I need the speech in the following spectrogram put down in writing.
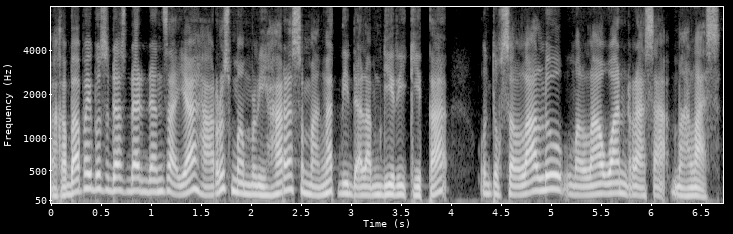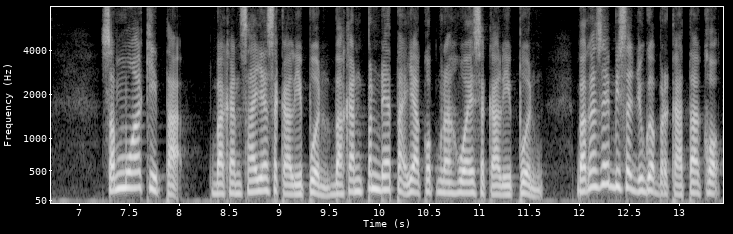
Maka Bapak Ibu Saudara-saudari dan saya harus memelihara semangat di dalam diri kita untuk selalu melawan rasa malas. Semua kita bahkan saya sekalipun, bahkan pendeta Yakob Nahwai sekalipun. Bahkan saya bisa juga berkata kok,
